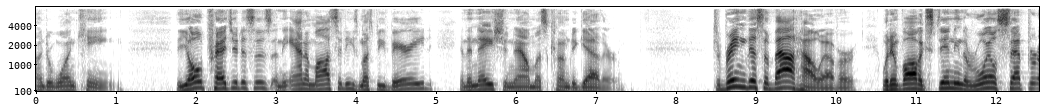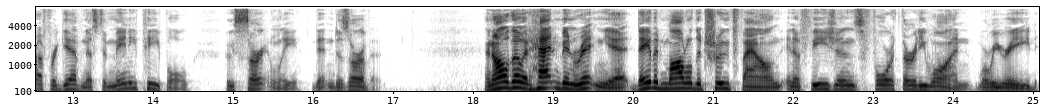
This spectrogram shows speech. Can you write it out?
under one king. The old prejudices and the animosities must be buried, and the nation now must come together. To bring this about, however, would involve extending the royal scepter of forgiveness to many people who certainly didn't deserve it. And although it hadn't been written yet, David modeled the truth found in Ephesians 4:31 where we read,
